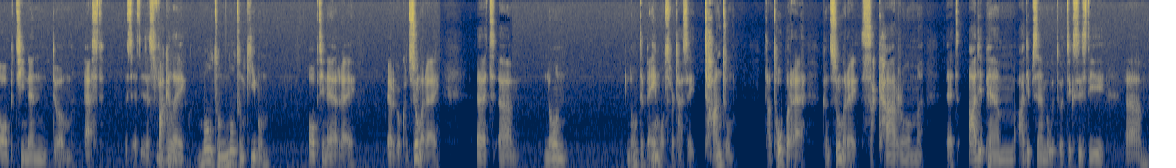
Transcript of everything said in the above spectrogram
obtinendum est es es es mhm. facile multum multum cibum obtinere ergo consumere et um, non non debemus fortasse tantum tantopere consumere saccharum et adipem adipsem ut ut existi um,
